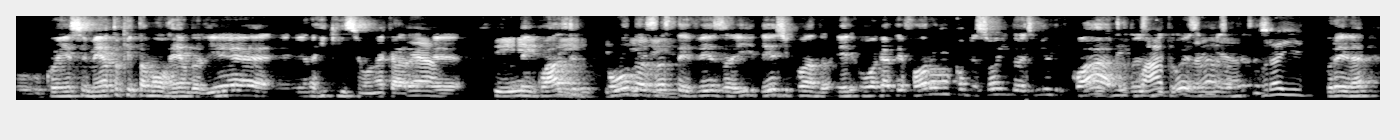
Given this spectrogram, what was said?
O conhecimento que está morrendo ali é, é, riquíssimo, né, cara? É. é Sim, tem quase sim, todas sim. as TVs aí, desde quando? Ele, o HT Fórum começou em 2004, 2004 2002, por aí, né? É, por aí. Por aí, né?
